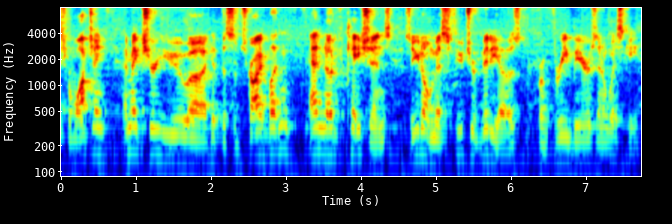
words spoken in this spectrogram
Thanks for watching, and make sure you uh, hit the subscribe button and notifications so you don't miss future videos from Three Beers and a Whiskey.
